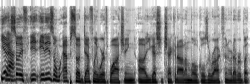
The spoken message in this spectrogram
yeah, Yeah. so if it, it is an episode definitely worth watching. Uh, you guys should check it out on locals or Rokfin or whatever. But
